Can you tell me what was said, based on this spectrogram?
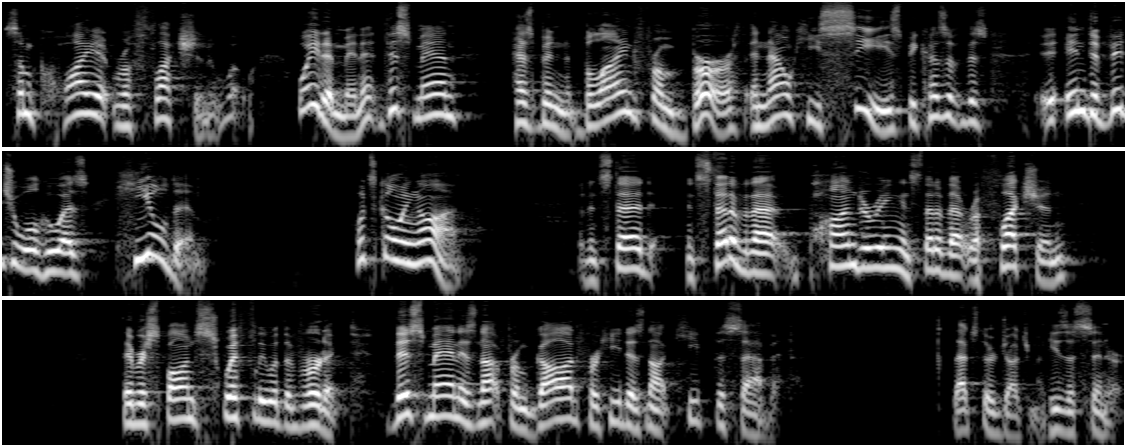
some quiet reflection. Wait a minute, this man has been blind from birth and now he sees because of this individual who has healed him. What's going on? But instead, instead of that pondering, instead of that reflection, they respond swiftly with a verdict. This man is not from God, for he does not keep the Sabbath. That's their judgment. He's a sinner.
